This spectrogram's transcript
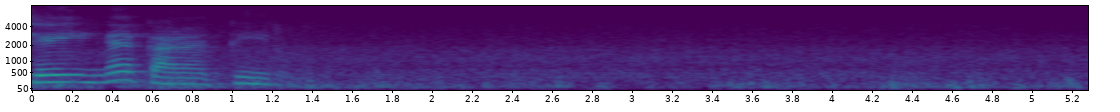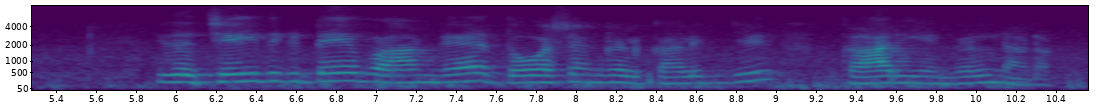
செய்யுங்க க தீரும். இதை செய்துக்கிட்டே வாங்க தோஷங்கள் கழிஞ்சு காரியங்கள் நடக்கும்.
